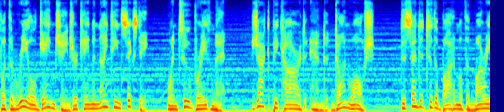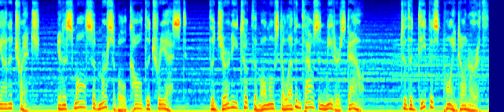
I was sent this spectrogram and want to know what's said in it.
but the real game changer came in 1960 when two brave men, Jacques Piccard and Don Walsh, descended to the bottom of the Mariana Trench in a small submersible called the Trieste. The journey took them almost 11,000 meters down to the deepest point on Earth.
